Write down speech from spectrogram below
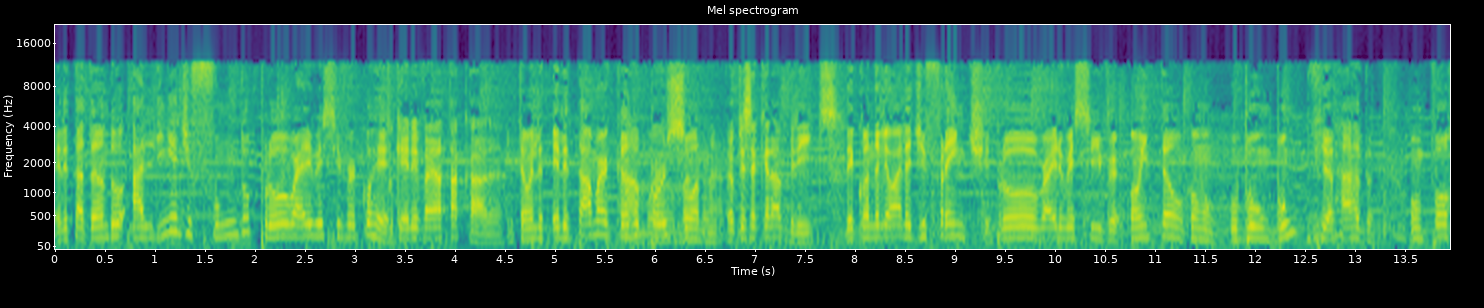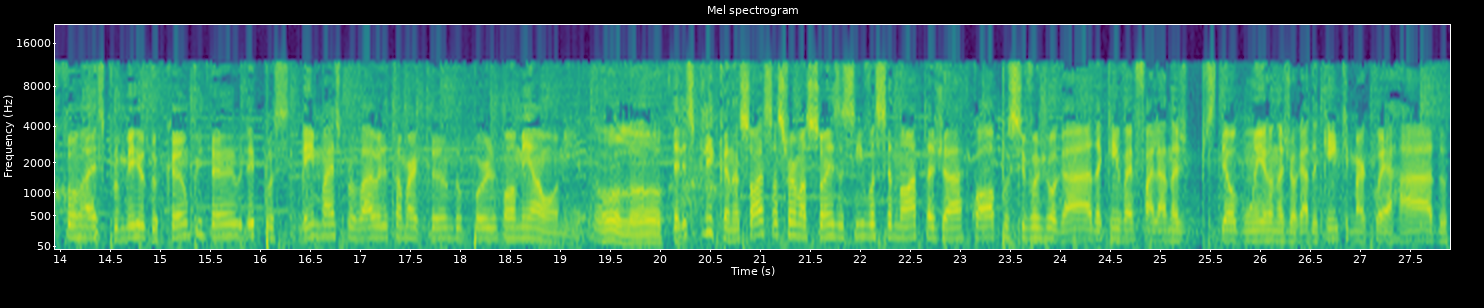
ele tá dando a linha de fundo pro wide receiver correr. Porque ele vai atacar, né? Então ele, ele tá marcando Ah, por mano, zona. Eu pensei que era Blitz. Daí quando ele olha de frente pro wide receiver, ou então como o bumbum virado um pouco mais pro meio do campo, então ele, bem mais provável ele tá marcando por homem a homem. Ô, louco. Ele explica, né? Só essas formações assim você nota já qual a possível jogada, quem vai falhar na, se deu algum erro na jogada, quem que marcou errado.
